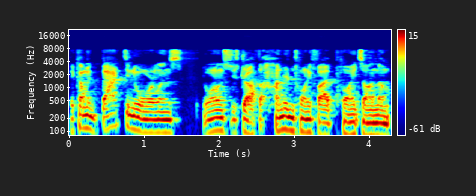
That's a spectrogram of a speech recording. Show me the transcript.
They're coming back to New Orleans. New Orleans just dropped 125 points on them.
